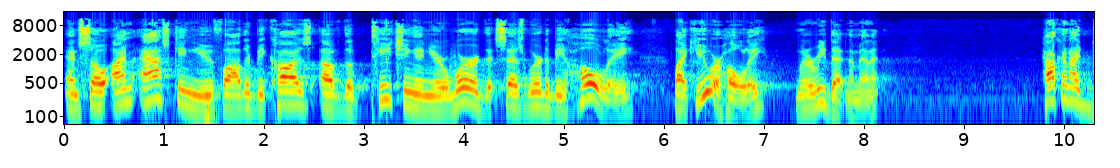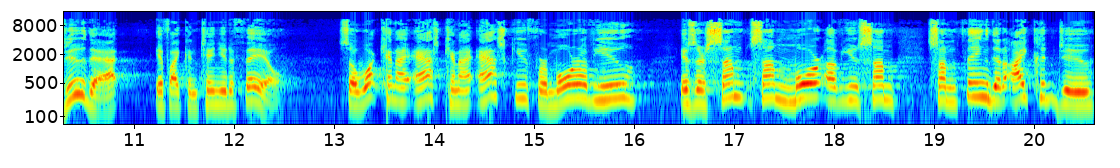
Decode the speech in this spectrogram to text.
And so I'm asking you, Father, because of the teaching in your word that says we're to be holy, like you are holy. I'm going to read that in a minute. How can I do that if I continue to fail. So what can I ask? Can I ask you for more of you? Is there some, some more of you, some, something that I could do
